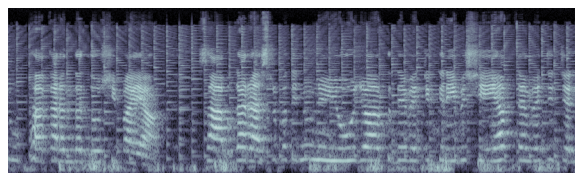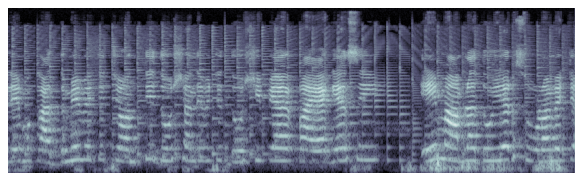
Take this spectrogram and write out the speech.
ਝੂਠਾ ਕਰਨ ਦਾ ਦੋਸ਼ੀ ਪਾਇਆ। ਸਾਬਕਾ ਰਾਸ਼ਟਰਪਤੀ ਨੂੰ ਨਿਊਯਾਰਕ ਦੇ ਵਿੱਚ ਕਰੀਬ 6 ਹਫ਼ਤਿਆਂ ਵਿੱਚ ਚੱਲੇ ਮੁਕੱਦਮੇ ਵਿੱਚ 34 ਦੋਸ਼ਾਂ ਦੇ ਵਿੱਚ ਦੋਸ਼ੀ ਪਿਆ- ਪਾਇਆ ਗਿਆ ਸੀ। ਇਹ ਮਾਮਲਾ 2016 ਵਿੱਚ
